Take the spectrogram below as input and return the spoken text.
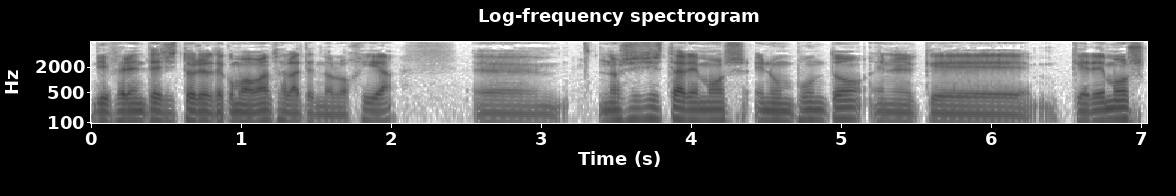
diferentes historias de cómo avanza la tecnología. Eh, no sé si estaremos en un punto en el que queremos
